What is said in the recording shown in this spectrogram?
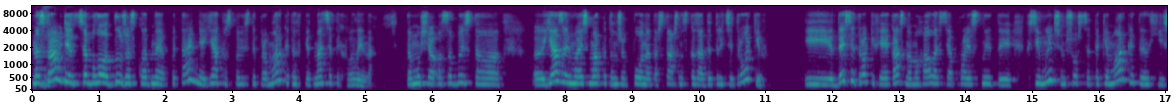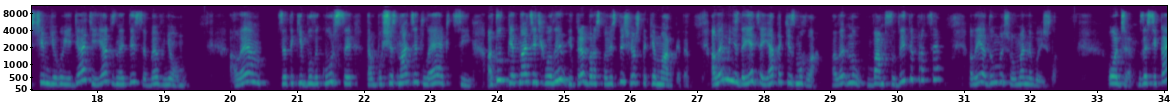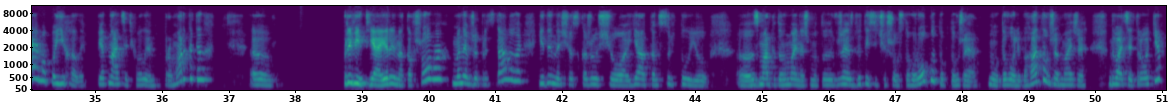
Насправді це було дуже складне питання, як розповісти про маркетинг в 15 хвилинах, тому що особисто е, я займаюся маркетингом вже понад аж страшно сказати 30 років, і 10 років я якраз намагалася прояснити всім іншим, що ж це таке маркетинг і з чим його їдять, і як знайти себе в ньому. Але це такі були курси там по 16 лекцій, а тут 15 хвилин, і треба розповісти, що ж таке маркетинг. Але мені здається, я таки змогла. Але ну вам судити про це, але я думаю, що в мене вийшло. Отже, засікаємо, поїхали. 15 хвилин про маркетинг. Привіт, я Ірина Ковшова. Мене вже представили. Єдине, що скажу, що я консультую е, з маркетингу менеджменту вже з 2006 року, тобто вже ну доволі багато, вже майже 20 років.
